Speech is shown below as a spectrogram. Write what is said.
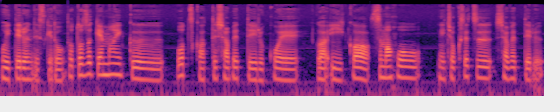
おいてるんですけど外付けマイクを使って喋っている声がいいかスマホに直接喋ってる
